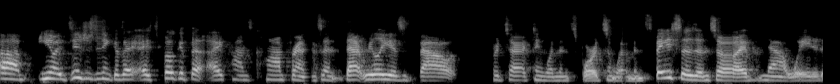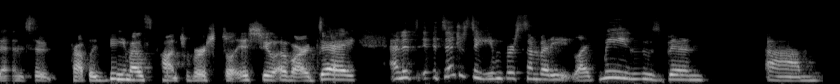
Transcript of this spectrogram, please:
Um, you know, it's interesting because I, I spoke at the Icons conference, and that really is about protecting women's sports and women's spaces. And so I've now waded into probably the most controversial issue of our day. And it's it's interesting, even for somebody like me who's been um,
